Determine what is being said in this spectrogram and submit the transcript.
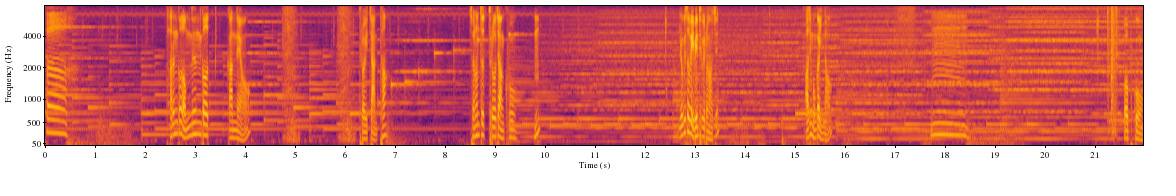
하... 다른 건 없는 것 같네요. 들어있지 않다? 저런 듯 들어오지 않고, 음? 여기서 왜 이벤트가 일어나지? 아직 뭔가 있나? 음... 없고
